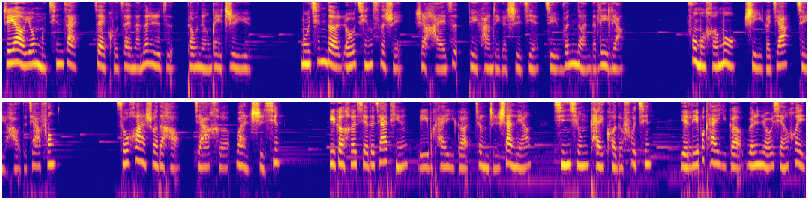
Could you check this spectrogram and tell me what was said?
只要有母亲在，再苦再难的日子都能被治愈。母亲的柔情似水，是孩子对抗这个世界最温暖的力量。父母和睦是一个家最好的家风。俗话说得好：“家和万事兴。”一个和谐的家庭离不开一个正直善良、心胸开阔的父亲。也离不开一个温柔贤惠、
